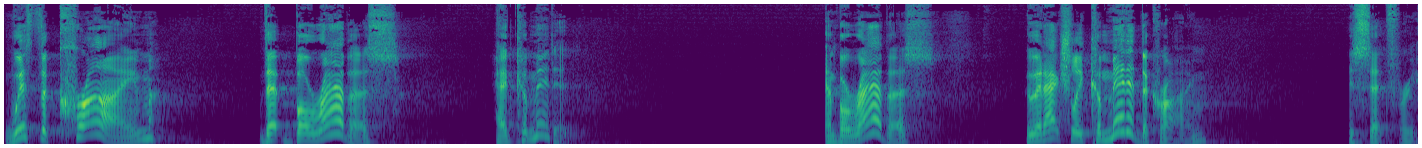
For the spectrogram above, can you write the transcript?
with the crime that Barabbas had committed. And Barabbas, who had actually committed the crime, is set free.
